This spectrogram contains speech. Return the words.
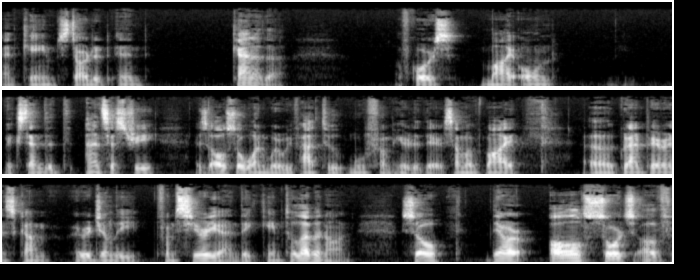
and came, started in Canada. Of course, my own extended ancestry is also one where we've had to move from here to there. Some of my uh, grandparents come originally from Syria and they came to Lebanon. So there are all sorts of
